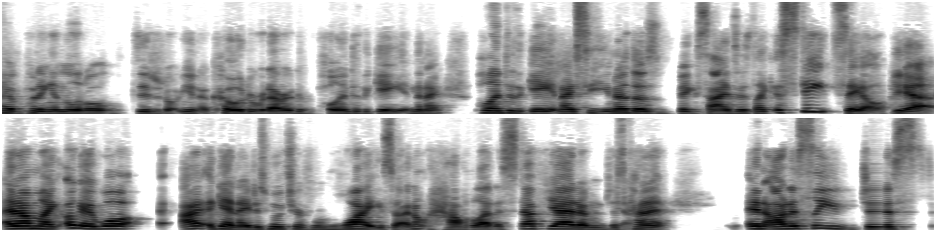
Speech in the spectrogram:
I'm putting in the little digital you know code or whatever to pull into the gate and then I pull into the gate and I see you know those big signs. It's like estate sale. Yeah. And I'm like okay, well I again I just moved here from Hawaii, so I don't have a lot of stuff yet. I'm just yeah. kind of and honestly just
